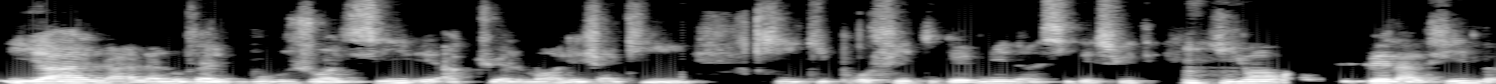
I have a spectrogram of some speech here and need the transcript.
il y a la, la, nouvelle bourgeoisie et actuellement les gens qui, qui, qui profitent des mines, ainsi de suite, qui mhm. ont occupé la ville.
